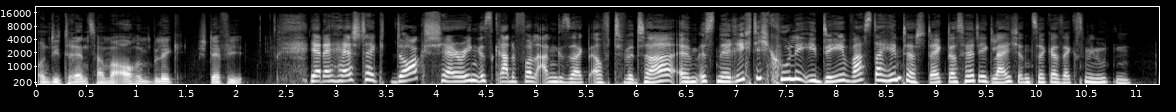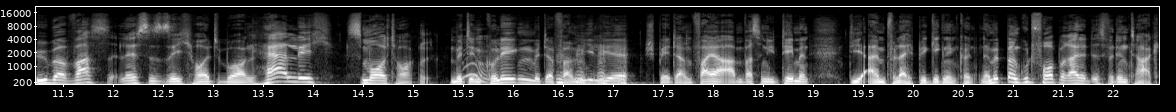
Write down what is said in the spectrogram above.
Und die Trends haben wir auch im Blick. Steffi, Ja, der Hashtag Dogsharing ist gerade voll angesagt auf Twitter. Ähm, ist eine richtig coole Idee. Was dahinter steckt, das hört ihr gleich in circa sechs Minuten. Über was lässt es sich heute Morgen herrlich Smalltalken? Mit den Kollegen, mit der Familie, später am Feierabend. Was sind die Themen, die einem vielleicht begegnen könnten, damit man gut vorbereitet ist für den Tag?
